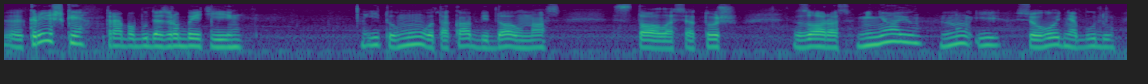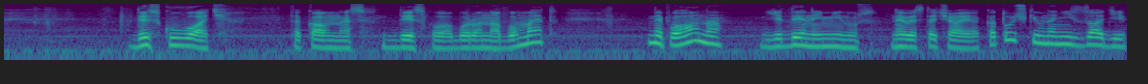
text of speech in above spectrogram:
е, кришки, треба буде зробити її. І тому отака біда у нас сталася. Тож зараз міняю. Ну і сьогодні буду дискувати. Така в нас дискова борона бомет. Непогана. Єдиний мінус не вистачає каточків на ній ззаді.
